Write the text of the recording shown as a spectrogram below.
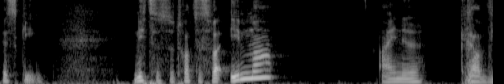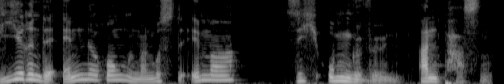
es ging. Nichtsdestotrotz, es war immer eine gravierende Änderung und man musste immer sich umgewöhnen, anpassen.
